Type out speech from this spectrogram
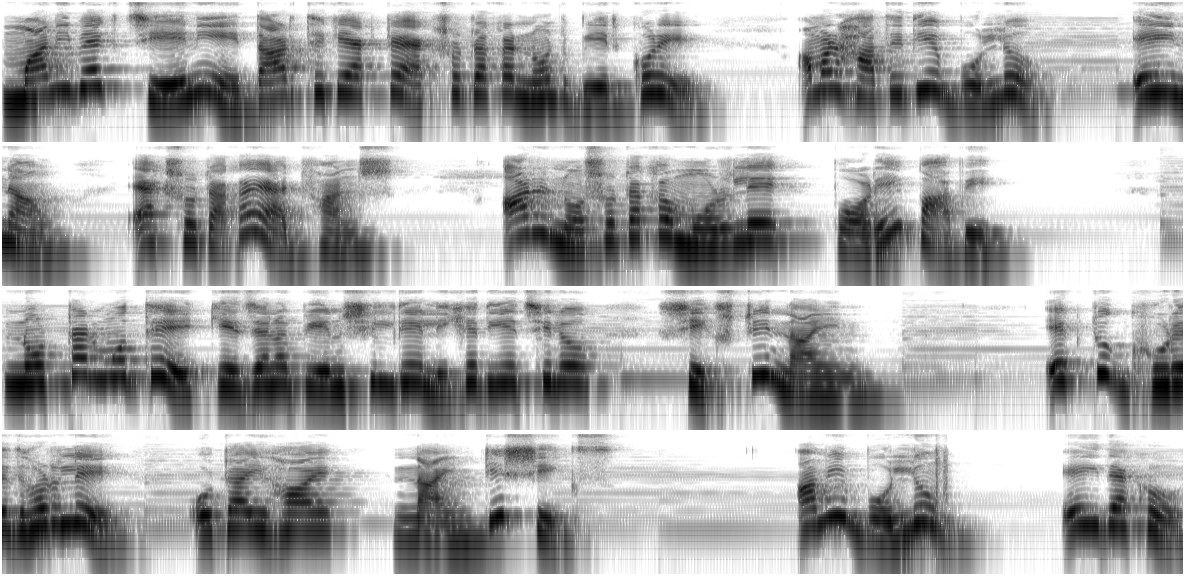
মানি ব্যাগ চেয়ে নিয়ে তার থেকে একটা একশো টাকার নোট বের করে আমার হাতে দিয়ে বলল, এই নাও, একশো টাকা অ্যাডভান্স। আর নশো টাকা মরলে পরে পাবে। নোটটার মধ্যে কে যেন পেন্সিল দিয়ে লিখে দিয়েছিল, সিক্সটি নাইন। একটু ঘুরে ধরলে ওটাই হয় নাইনটি সিক্স। আমি বললুম, এই দেখো,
